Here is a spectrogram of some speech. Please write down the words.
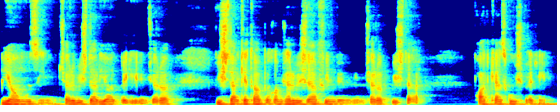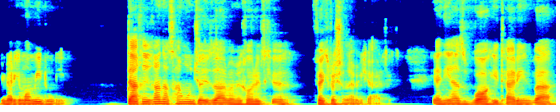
بیاموزیم؟ چرا بیشتر یاد بگیریم؟ چرا بیشتر کتاب بخونیم؟ چرا بیشتر فیلم ببینیم؟ چرا بیشتر پادکست گوش بدیم؟ اینا که ما می‌دونیم. دقیقا از همون جایی ضربه می‌خورید که فکرشو نمی‌کردید. یعنی از واهی ترین و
